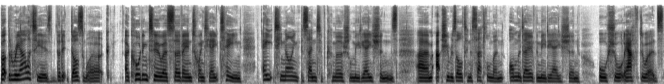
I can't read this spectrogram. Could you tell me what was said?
But the reality is that it does work. According to a survey in 2018, 89% of commercial mediations um, actually result in a settlement on the day of the mediation or shortly afterwards.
